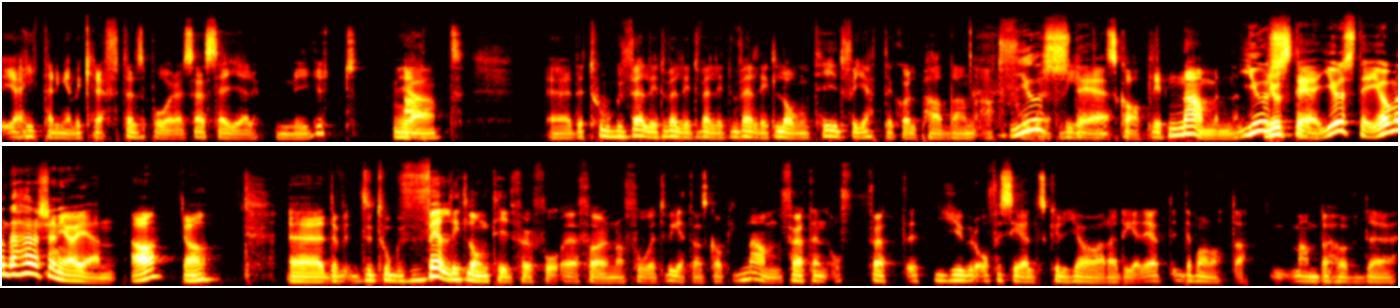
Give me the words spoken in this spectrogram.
jag hittar ingen bekräftelse på det, så jag säger myt. Ja. Att eh, det tog väldigt, väldigt, väldigt, väldigt lång tid för jättesköldpaddan att få Just ett det. vetenskapligt namn. Just, det, just det. Ja, men det här känner jag igen. Ja. Ja. Eh, Det, det tog väldigt lång tid för, få, för den att få ett vetenskapligt namn. För att, en, för att ett djur officiellt skulle göra det. det. Det var något att man behövde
